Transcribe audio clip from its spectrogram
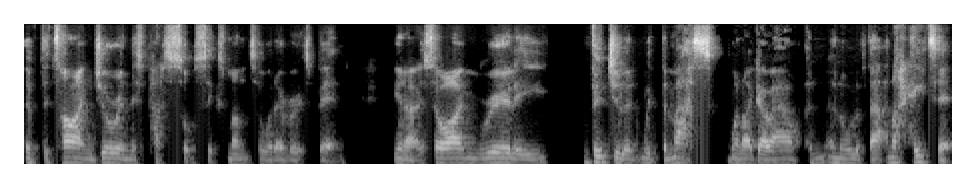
of the time during this past sort of six months or whatever it's been. You know, so I'm really vigilant with the mask when I go out and, and all of that, and I hate it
